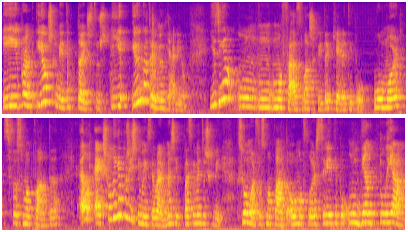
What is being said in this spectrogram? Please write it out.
E pronto, eu escrevia tipo textos e eu encontrei o meu diário. E tinha um, um, uma frase lá escrita que era tipo: O amor, se fosse uma planta Actually, eu pus isto no meu Instagram, mas tipo, basicamente eu escrevi que se o amor fosse uma planta ou uma flor, seria tipo um dente de leão.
